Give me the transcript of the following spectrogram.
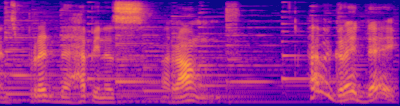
and spread the happiness around. Have a great day.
